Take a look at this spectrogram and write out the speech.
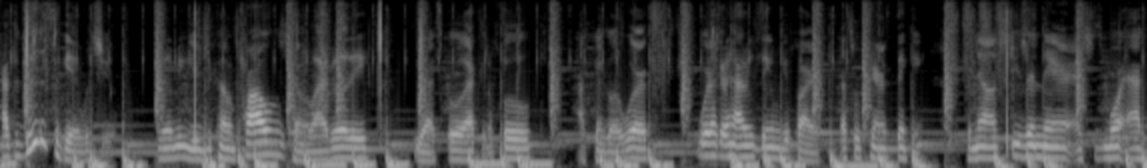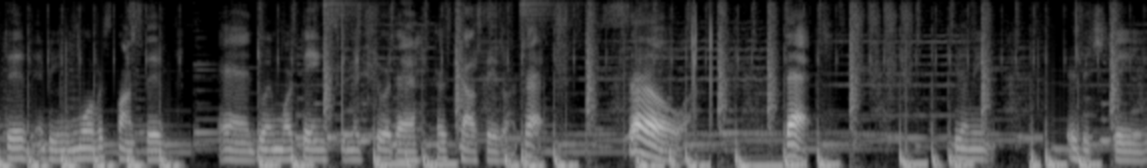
have to do this again with you. You know what I mean? You become a problem, you become a liability. You at school acting a fool. I can't go to work. We're not gonna have anything and get fired. That's what parents thinking. So now she's in there and she's more active and being more responsive and doing more things to make sure that her child stays on track. So that you know what I mean is it the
